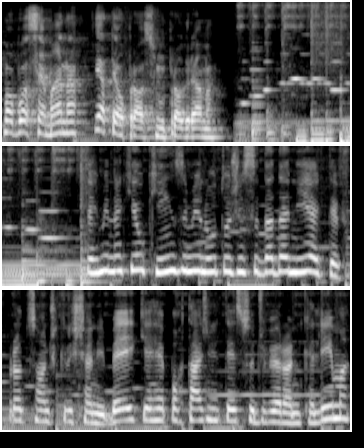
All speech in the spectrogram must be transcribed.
Uma boa semana e até o próximo programa. Termina aqui o 15 Minutos de Cidadania, que teve produção de Cristiane Baker, reportagem e texto de Verônica Lima,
